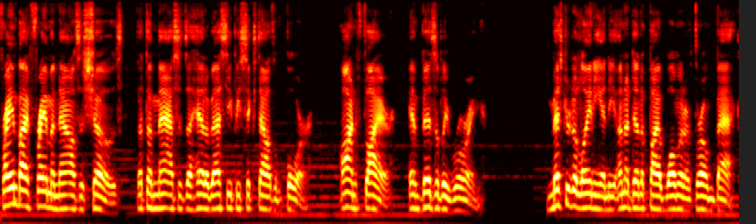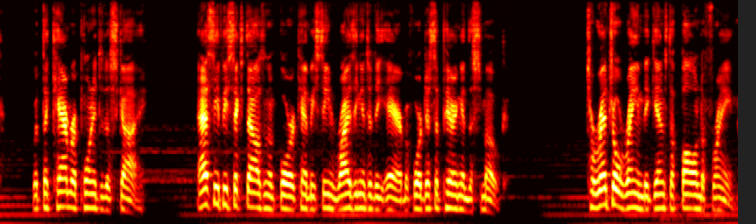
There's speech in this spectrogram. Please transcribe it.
Frame-by-frame -frame analysis shows that the mass is the head of SCP-6004, on fire invisibly roaring. Mr. Delaney and the unidentified woman are thrown back, with the camera pointing to the sky. SCP-6004 can be seen rising into the air before disappearing in the smoke. Torrential rain begins to fall on the frame.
